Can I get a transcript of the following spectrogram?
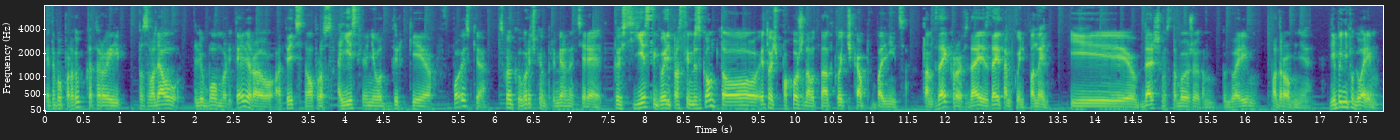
это был продукт, который позволял любому ритейлеру ответить на вопрос, а есть ли у него дырки в поиске, сколько выручки он примерно теряет. То есть, если говорить простым языком, то это очень похоже на вот на такой чекап в больнице. Там сдай кровь, да, и сдай там какую-нибудь панель. И дальше мы с тобой уже там поговорим подробнее. Либо не поговорим.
